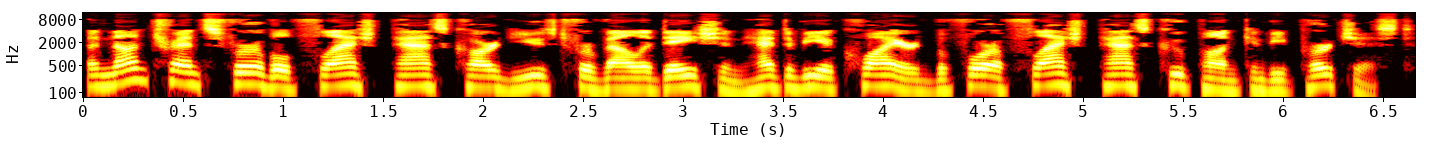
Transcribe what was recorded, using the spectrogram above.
A non-transferable Flash Pass card used for validation had to be acquired before a Flash Pass coupon can be purchased.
